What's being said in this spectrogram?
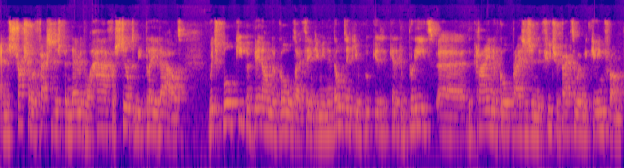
and the structural effects that this pandemic will have are still to be played out, which will keep a bit on the gold, I think. I mean, I don't think you get a complete uh, decline of gold prices in the future back to where we came from.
